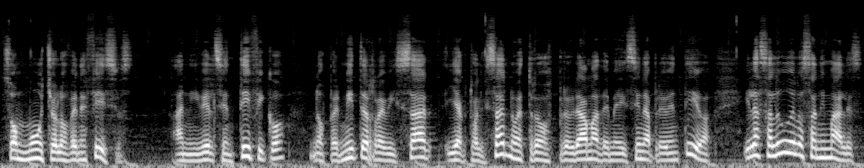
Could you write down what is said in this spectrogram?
Son muchos los beneficios. A nivel científico nos permite revisar y actualizar nuestros programas de medicina preventiva y la salud de los animales.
